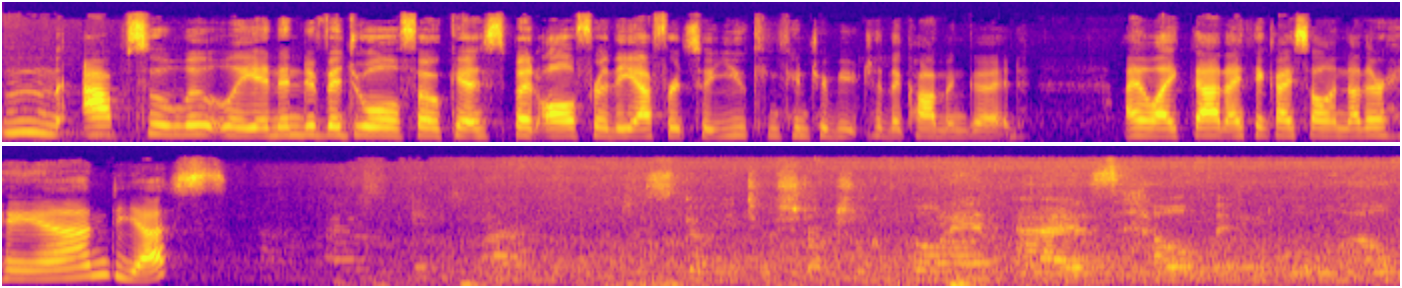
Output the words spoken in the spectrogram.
Mm, absolutely, an individual focus, but all for the effort so you can contribute to the common good. I like that. I think I saw another hand. Yes? Um, I was thinking um, just going into a structural component as health and global health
